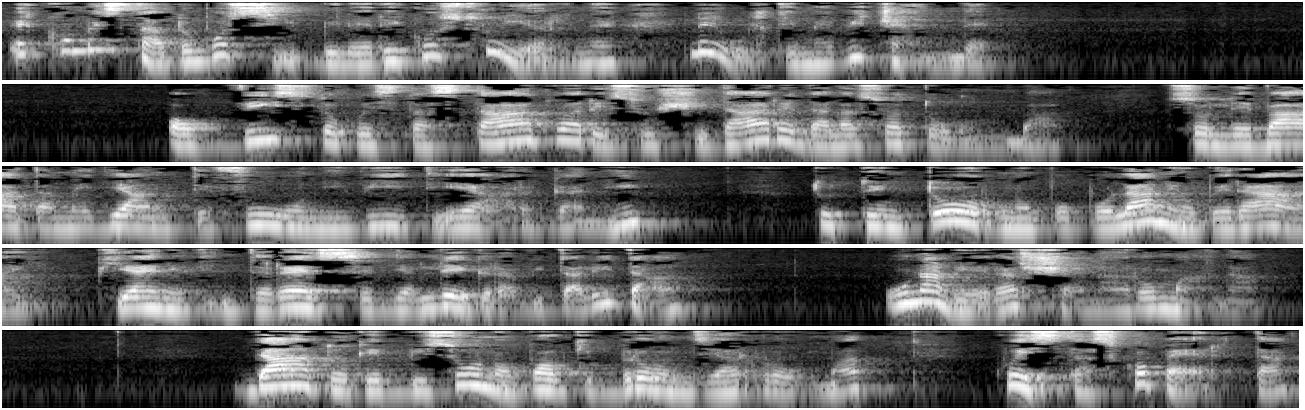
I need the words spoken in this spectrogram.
e come è stato possibile ricostruirne le ultime vicende. Ho visto questa statua risuscitare dalla sua tomba, sollevata mediante funi, viti e argani, tutto intorno popolani operai, pieni di interesse e di allegra vitalità, una vera scena romana. Dato che vi sono pochi bronzi a Roma, questa scoperta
